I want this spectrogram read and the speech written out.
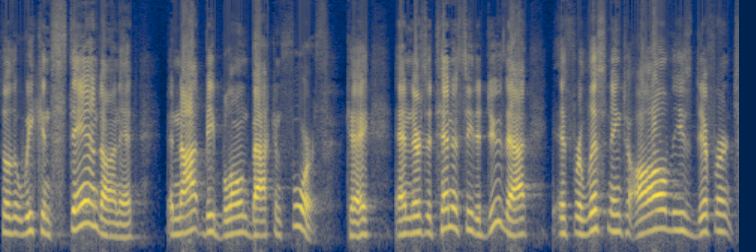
so that we can stand on it and not be blown back and forth. Okay? And there's a tendency to do that if we're listening to all these different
